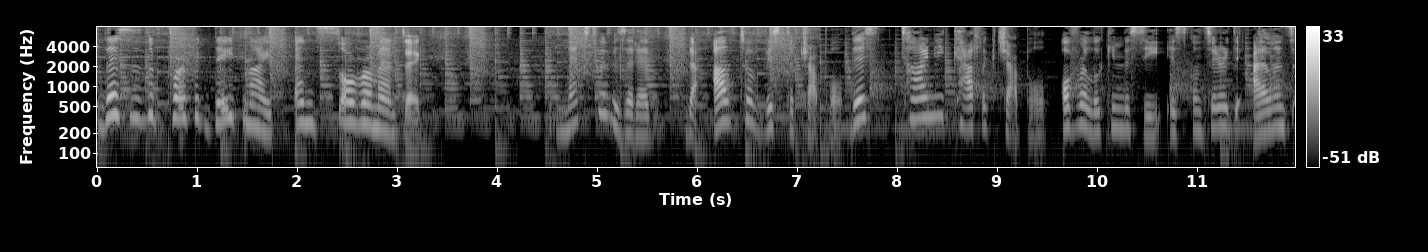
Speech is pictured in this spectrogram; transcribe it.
This is the perfect date night and so romantic. Next, we visited the Alto Vista Chapel. This tiny Catholic chapel overlooking the sea is considered the island's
